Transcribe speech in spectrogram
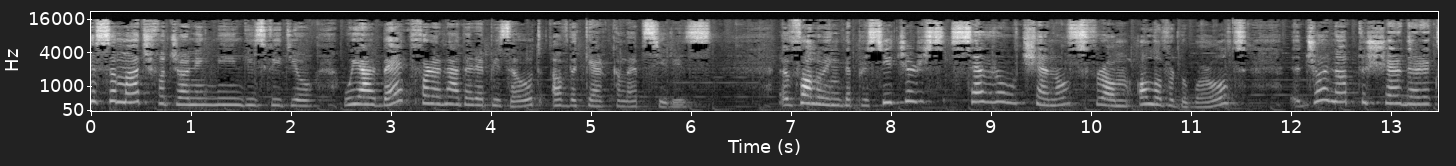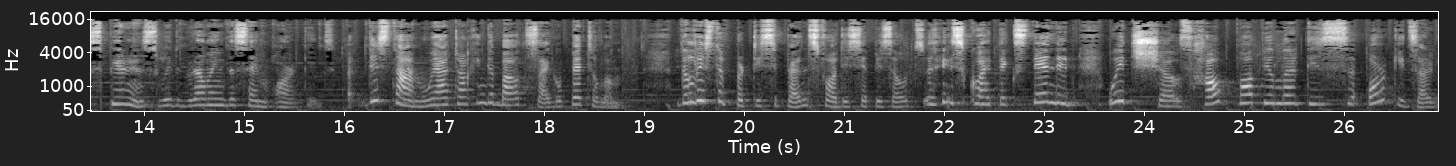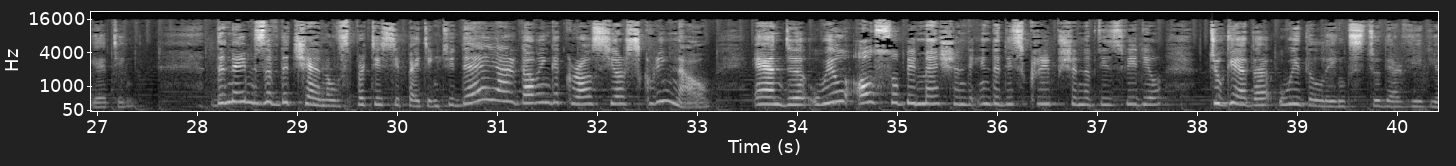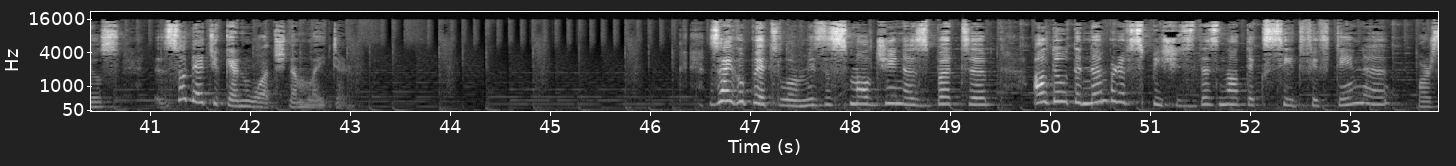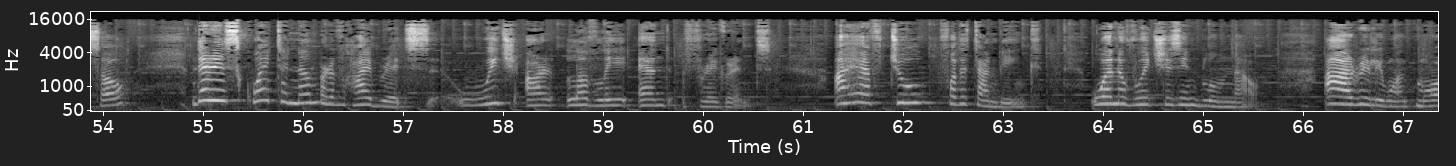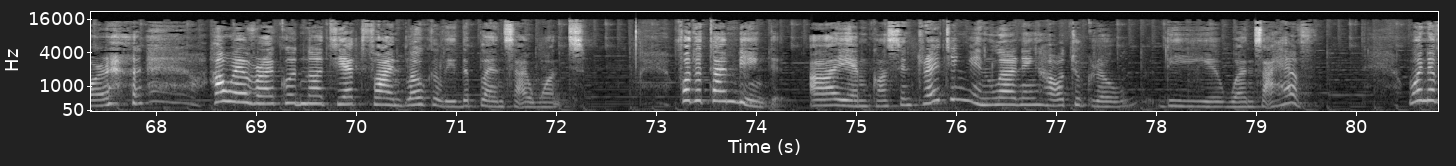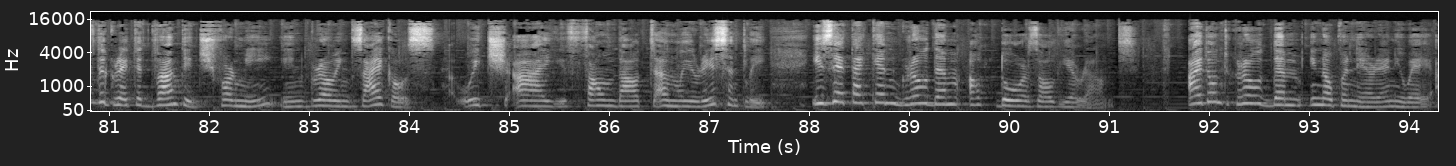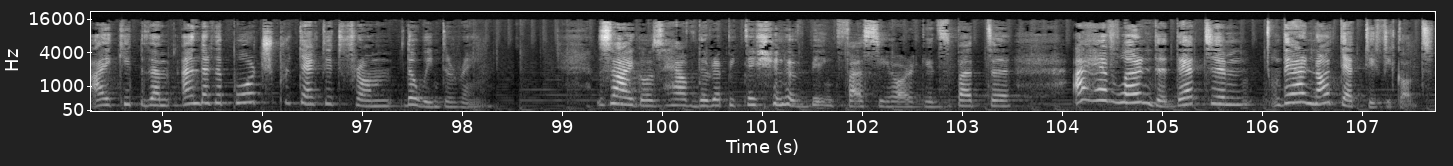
Thank you so much for joining me in this video. We are back for another episode of the Care Collab series. Uh, following the procedures, several channels from all over the world uh, join up to share their experience with growing the same orchid. This time we are talking about Zygopetalum. The list of participants for this episode is quite extended, which shows how popular these orchids are getting. The names of the channels participating today are going across your screen now and uh, will also be mentioned in the description of this video together with the links to their videos so that you can watch them later. Zygopetalum is a small genus, but uh, although the number of species does not exceed 15 uh, or so, there is quite a number of hybrids which are lovely and fragrant. I have two for the time being, one of which is in bloom now. I really want more. However, I could not yet find locally the plants I want. For the time being, I am concentrating in learning how to grow the ones I have. One of the great advantage for me in growing zygos which I found out only recently, is that I can grow them outdoors all year round. I don't grow them in open air anyway. I keep them under the porch protected from the winter rain. Zygos have the reputation of being fussy orchids, but uh, I have learned that um, they are not that difficult.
